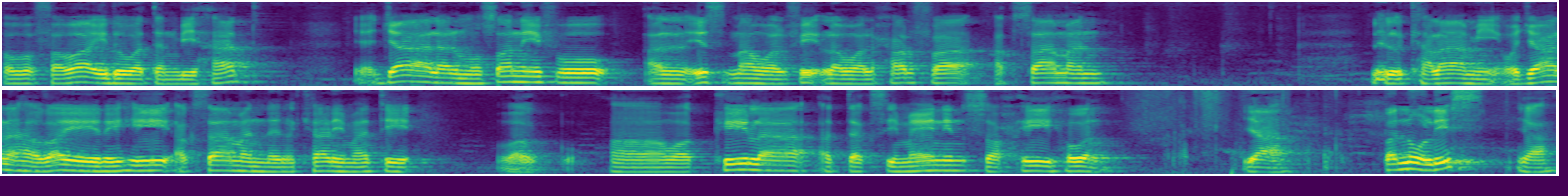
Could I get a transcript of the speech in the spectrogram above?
fawaidu wa tanbihat ya ja'ala al-musannifu al-isma wal fi'la wal harfa aqsaman lil kalami wa ja'alaha ghairihi aqsaman lil kalimati wa uh, wa kila at-taqsimainin sahihun. Ya penulis ya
